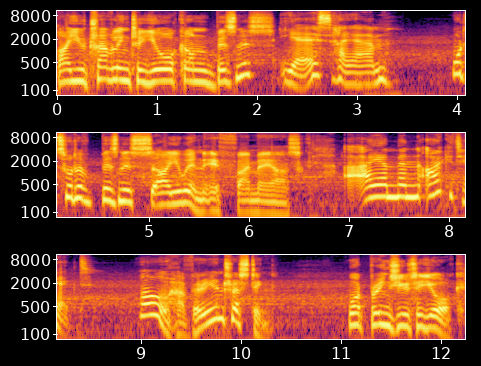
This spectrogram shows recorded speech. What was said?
Are you travelling to York on business? Yes, I am. What sort of business are you in, if I may ask? I am an architect. Oh, how very interesting. What brings you to York?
